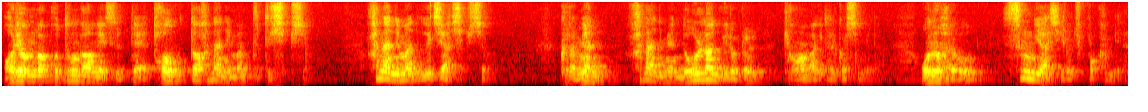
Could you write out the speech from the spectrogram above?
어려움과 고통 가운데 있을 때 더욱더 하나님만 붙으십시오. 하나님만 의지하십시오. 그러면 하나님의 놀라운 위로를 경험하게 될 것입니다. 오늘 하루 승리하시기를 축복합니다.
